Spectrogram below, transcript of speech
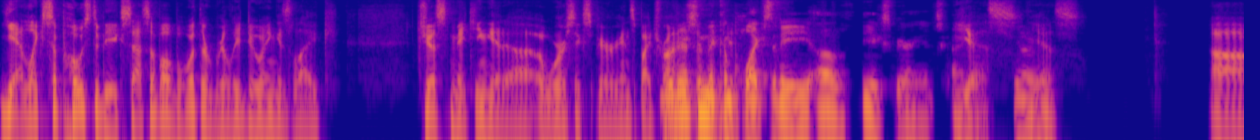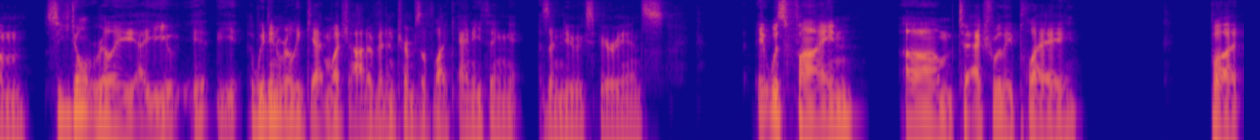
yeah, like supposed to be accessible, but what they're really doing is like just making it a, a worse experience by trying Reducing to the make it- complexity of the experience. Yes, You know what I mean? yes. Um, so you don't really uh, you, it, you we didn't really get much out of it in terms of like anything as a new experience. It was fine um to actually play, but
